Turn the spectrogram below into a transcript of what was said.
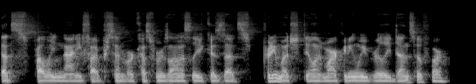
That's probably 95% of our customers, honestly, because that's pretty much the only marketing we've really done so far.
